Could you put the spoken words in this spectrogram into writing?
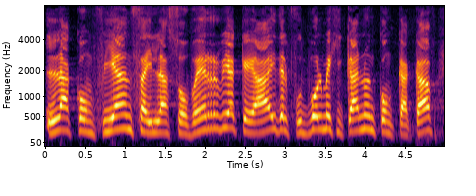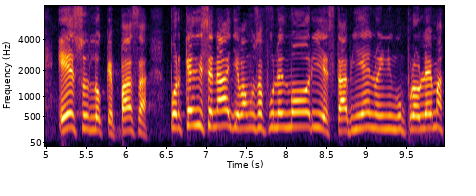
La confianza y la soberbia que hay del fútbol mexicano en CONCACAF, eso es lo que pasa. ¿Por qué dicen, ah, llevamos a Funes Mori, está bien, no hay ningún problema?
